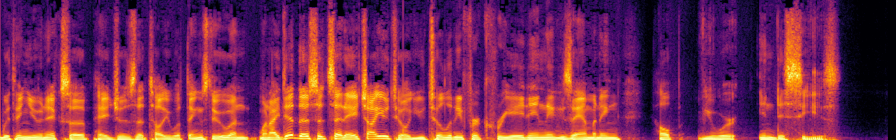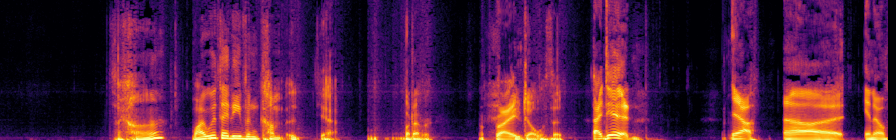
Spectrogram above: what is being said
within Unix uh, pages that tell you what things do. And when I did this, it said HIUtil, utility for creating examining help viewer indices. It's like, huh? Why would that even come? uh, yeah, whatever. Right, you dealt with it. I did. Yeah. Uh, you know,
